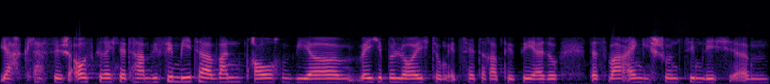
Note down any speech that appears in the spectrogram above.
ja klassisch ausgerechnet haben, wie viel Meter wann brauchen wir, welche Beleuchtung etc. pp. Also das war eigentlich schon ziemlich ähm,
